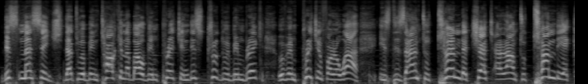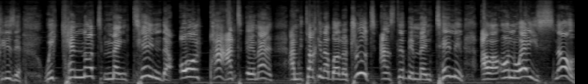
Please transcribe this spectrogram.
This message that we've been talking about, we've been preaching, this truth we've been breaking, we've been preaching for a while, is designed to turn the church around, to turn the ecclesia. We cannot maintain the old part, amen. I'm talking about the truth and still be maintaining our own ways. No,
